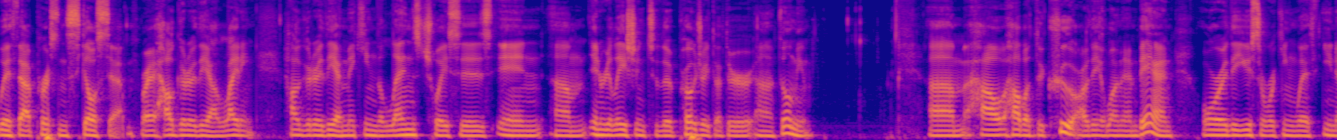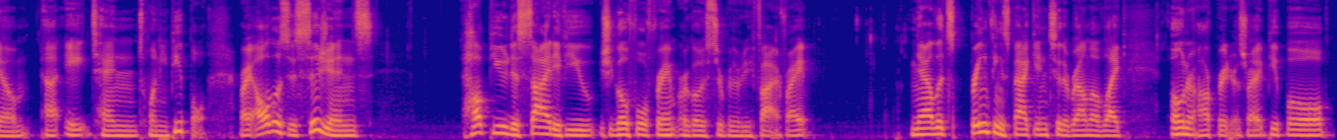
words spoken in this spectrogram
with that person's skill set, right? How good are they at lighting? How good are they at making the lens choices in um, in relation to the project that they're uh, filming? Um, how, how about the crew? Are they a one man band or are they used to working with, you know, uh, 8, 10, 20 people, right? All those decisions help you decide if you should go full frame or go Super 35, right? Now let's bring things back into the realm of like owner operators, right? People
